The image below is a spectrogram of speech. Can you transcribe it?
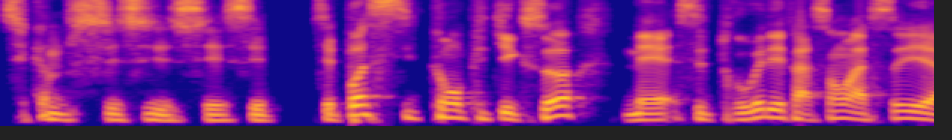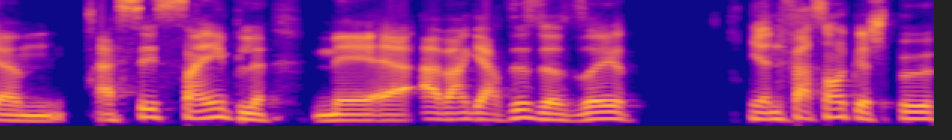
c'est comme c'est c'est c'est pas si compliqué que ça, mais c'est de trouver des façons assez euh, assez simples, mais euh, avant-gardistes de se dire il y a une façon que je peux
